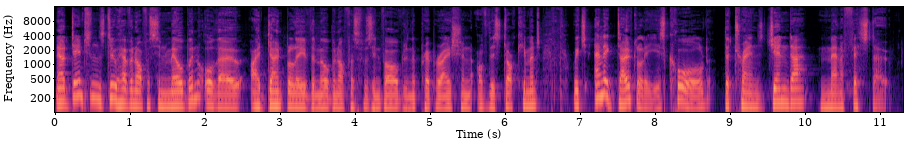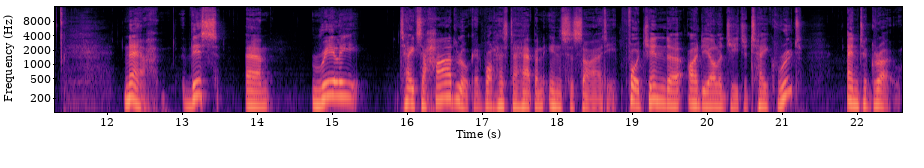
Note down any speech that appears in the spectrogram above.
Now, Denton's do have an office in Melbourne, although I don't believe the Melbourne office was involved in the preparation of this document, which anecdotally is called the Transgender Manifesto. Now, this um, really takes a hard look at what has to happen in society for gender ideology to take root and to grow.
